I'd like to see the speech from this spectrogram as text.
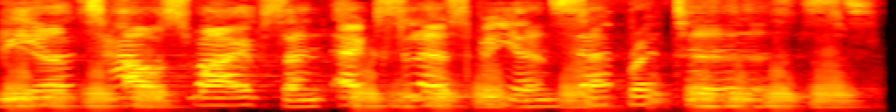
Beards, housewives, and ex lesbian separatists.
